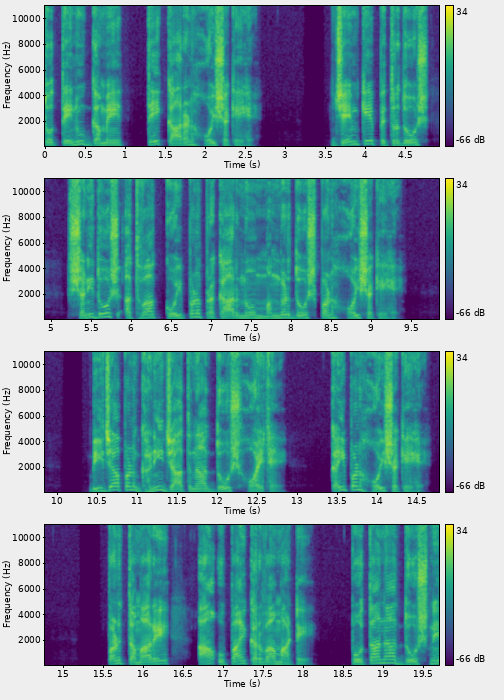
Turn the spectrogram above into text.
તો તેનું ગમે તે કારણ હોઈ શકે છે જેમ કે પિતૃદોષ, શનિદોષ અથવા કોઈ પણ પ્રકારનો મંગળદોષ પણ હોઈ શકે છે બીજા પણ ઘણી જાતના દોષ હોય છે, કંઈ પણ હોઈ શકે છે પણ તમારે આ ઉપાય કરવા માટે પોતાના દોષને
